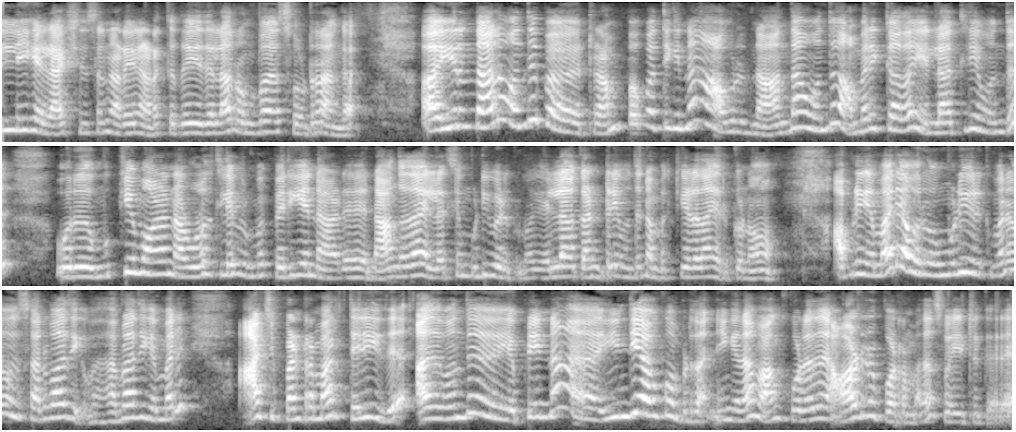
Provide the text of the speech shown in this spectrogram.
இல்லீகல் ஆக்ஷன்ஸ்லாம் நிறைய நடக்குது. இதெல்லாம் ரொம்ப சொல்கிறாங்க இருந்தாலும் வந்து இப்போ ட்ரம்ப்பை பார்த்திங்கன்னா அவர் நான் தான் வந்து அமெரிக்கா தான் எல்லாத்துலேயும் வந்து ஒரு முக்கியமான நாடு ரொம்ப பெரிய நாடு. நாங்கள் தான் எல்லாத்தையும் முடிவு எடுக்கணும் எல்லா கண்ட்ரியும் வந்து நம்ம கீழே தான் இருக்கணும். அப்படிங்கிற மாதிரி அவர் முடிவு இருக்க மாதிரி ஒரு சர்வாதிக சர்வாதிக மாதிரி ஆட்சி பண்ணுற மாதிரி தெரியுது. அது வந்து எப்படின்னா இந்தியாவுக்கும் அப்படி தான் நீங்கள் தான் வாங்கக்கூடாது ஆர்டர் போடுற மாதிரி தான் சொல்லிட்டு இருக்காரு.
